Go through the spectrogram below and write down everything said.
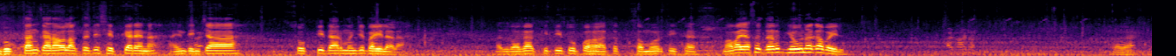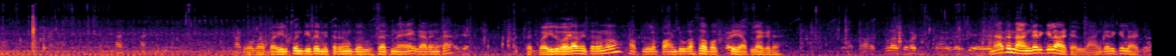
भुगतान करावं लागतं ते शेतकऱ्यांना आणि त्यांच्या सोबतीदार म्हणजे बैलाला. आज बघा किती तूप पाहतात समोर ती मामा जास्त दरद घेऊ नका बैल. बघा. बघा बैल पण तिथं मित्रांनो घुसत नाही कारण का? तर बैल बघा मित्रांनो आपल्याला पांडू कसा बघतोय आपल्याकडे. नाही आता नांगर केला हटेल नांगर केला हटेल.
